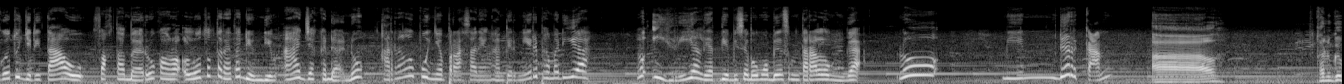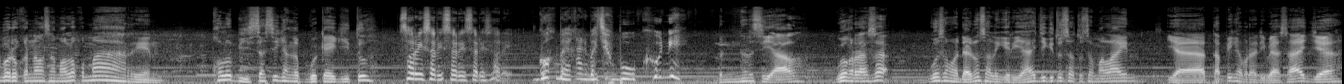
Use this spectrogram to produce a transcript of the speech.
Gue tuh jadi tahu fakta baru kalau lo tuh ternyata diem-diem aja ke Danu Karena lo punya perasaan yang hampir mirip sama dia Lo iri ya lihat dia bisa bawa mobil sementara lo enggak Lo minder kan? Al, kan gue baru kenal sama lo kemarin. Kalau bisa sih nganggap gue kayak gitu? Sorry sorry sorry sorry sorry Gue kebanyakan baca buku nih Bener sih Al. Gue ngerasa gue sama Danu saling iri aja gitu satu sama lain. Ya, tapi nggak pernah dibahas aja.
